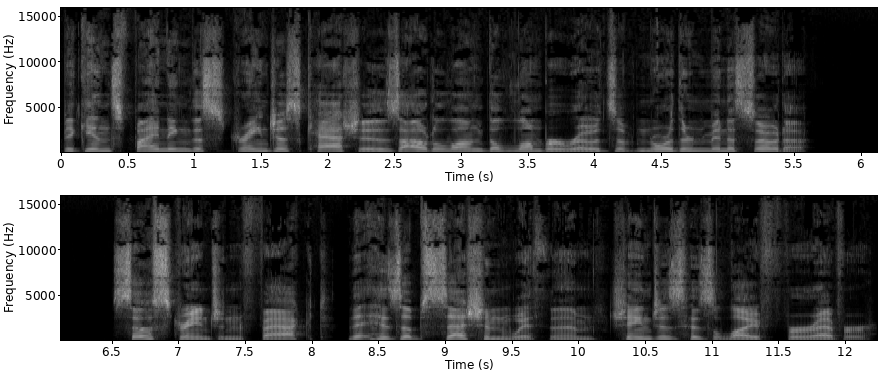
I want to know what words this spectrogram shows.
begins finding the strangest caches out along the lumber roads of northern Minnesota. So strange, in fact, that his obsession with them changes his life forever.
